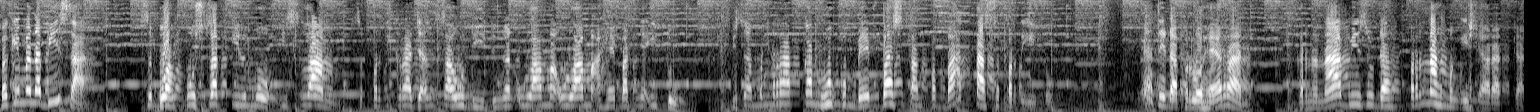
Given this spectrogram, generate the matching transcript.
Bagaimana bisa sebuah pusat ilmu Islam seperti kerajaan Saudi dengan ulama-ulama hebatnya itu bisa menerapkan hukum bebas tanpa batas seperti itu. Ya tidak perlu heran karena Nabi sudah pernah mengisyaratkan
